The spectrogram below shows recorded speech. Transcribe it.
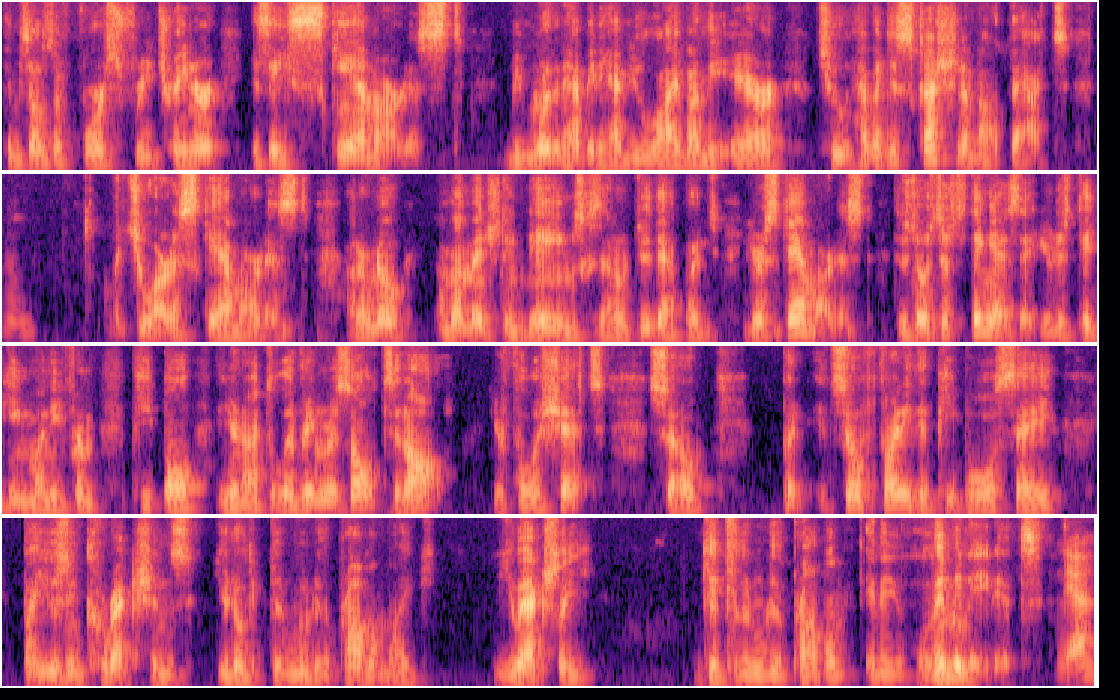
themselves a force free trainer is a scam artist. I'd be more than happy to have you live on the air to have a discussion about that. Mm. But you are a scam artist. I don't know. I'm not mentioning names because I don't do that, but you're a scam artist. There's no such thing as that. You're just taking money from people and you're not delivering results at all. You're full of shit. So, but it's so funny that people will say, by using corrections, you don't get to the root of the problem. Like you actually get to the root of the problem and eliminate it. Yeah.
